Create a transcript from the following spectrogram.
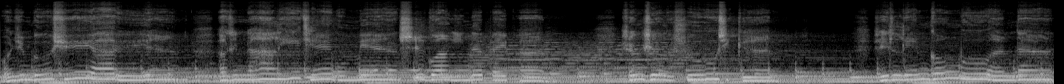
完全不需要语言，好像哪里见过面。是光阴的背叛，生锈了熟悉感，谁的脸孔不完蛋，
